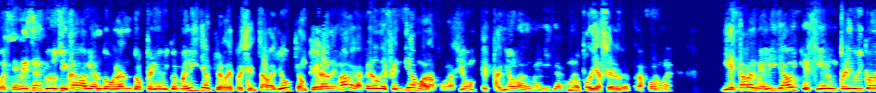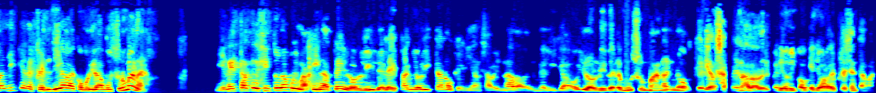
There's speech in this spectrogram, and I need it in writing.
Pues en esa encrucijada habían dos, dos periódicos en Melilla, el que representaba yo, que aunque era de Málaga, pero defendíamos a la población española de Melilla, como no podía ser de otra forma, y estaba el Melilla Hoy, que sí era un periódico de allí que defendía a la comunidad musulmana. Y en esta tesitura, pues imagínate, los líderes españolistas no querían saber nada del Melilla Hoy, los líderes musulmanes no querían saber nada del periódico que yo representaba.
